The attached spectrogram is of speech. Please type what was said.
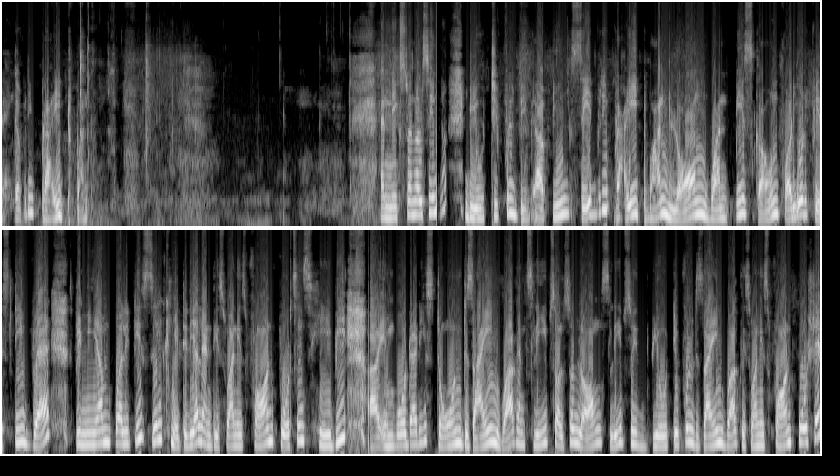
lehenga very bright one and next one also you know beautiful uh, pink shade very bright one long one piece gown for your festive wear. Premium quality silk material and this one is front portions heavy uh, embroidery stone design work and sleeves also long sleeves with beautiful design work. This one is front portion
